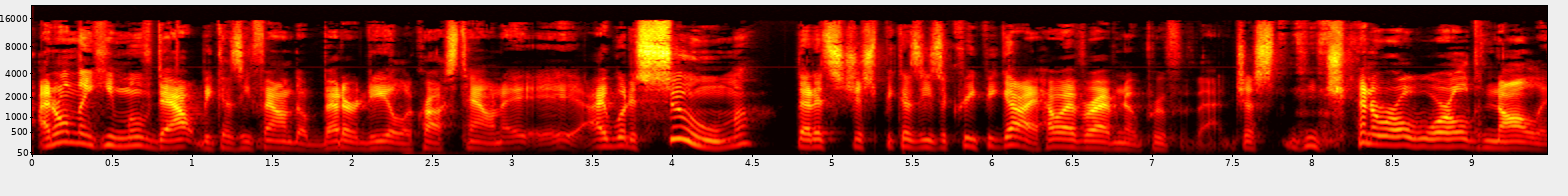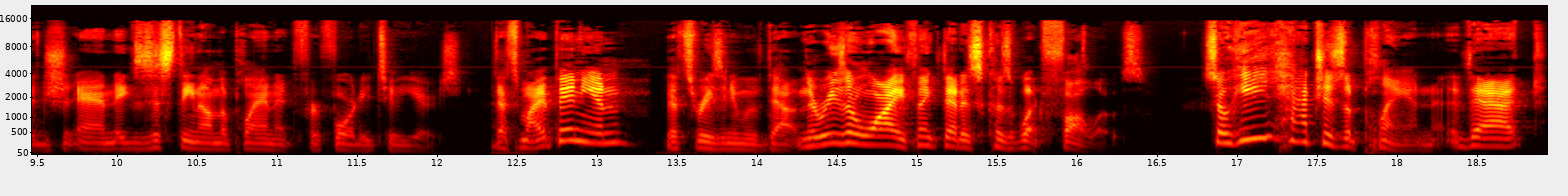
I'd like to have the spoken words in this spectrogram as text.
I don't think he moved out because he found a better deal across town. I would assume that it's just because he's a creepy guy. However, I have no proof of that. Just general world knowledge and existing on the planet for 42 years. That's my opinion. That's the reason he moved out. And the reason why I think that is because what follows. So he hatches a plan that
